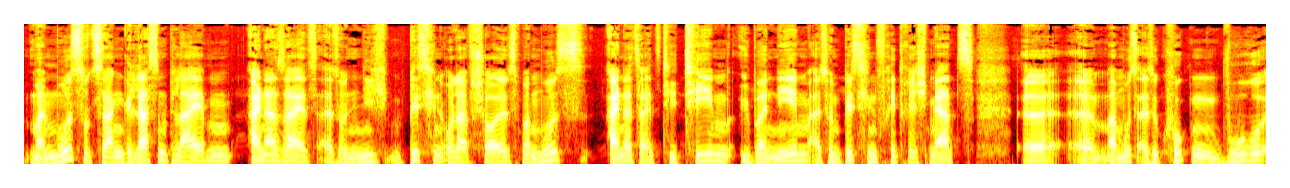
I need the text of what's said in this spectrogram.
man muss sozusagen gelassen bleiben. Einerseits also nicht ein bisschen Olaf Scholz, man muss einerseits die Themen übernehmen, also ein bisschen Friedrich Merz. Äh, äh, man muss also gucken, wo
